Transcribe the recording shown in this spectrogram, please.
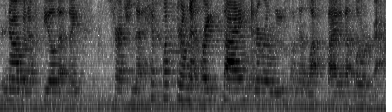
You're now gonna feel that nice stretch in that hip flexor on that right side and a release on the left side of that lower back.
